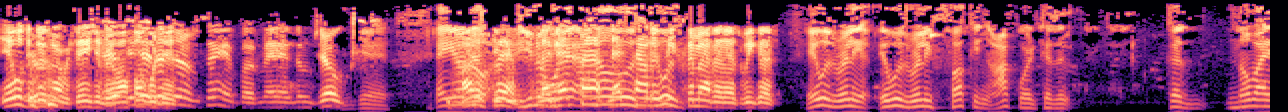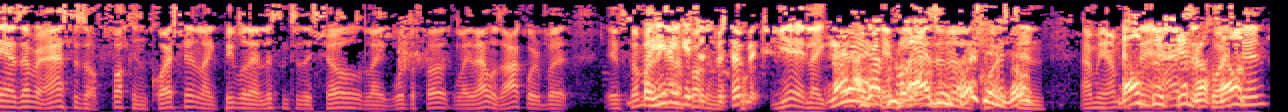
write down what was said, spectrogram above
it was a good conversation, bro. I yeah, fuck with that's this. what I'm saying, but man, them jokes. Yeah. Hey, you know, you know like what? next I time, know next it was, time it was out of this, we good. It was really, it was really fucking awkward because it, because nobody has ever asked us a fucking question. Like people that listen to the show, like what the fuck, like that was awkward. But if somebody but he didn't get the specifics. yeah, like No, no, I got people asking questions, bro. question, I mean, I'm That just was saying, good shit, bro. Question,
